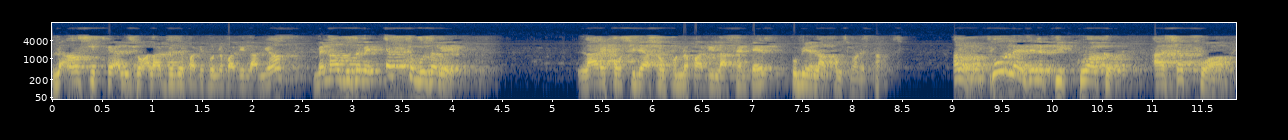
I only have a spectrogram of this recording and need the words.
Là, ensuite, fait allusion à la deuxième partie pour ne pas dire l'alliance. Maintenant, vous avez, est-ce que vous avez la réconciliation pour ne pas dire la synthèse ou bien la fonction restante? Alors, pour les élèves qui croient que, à chaque fois,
